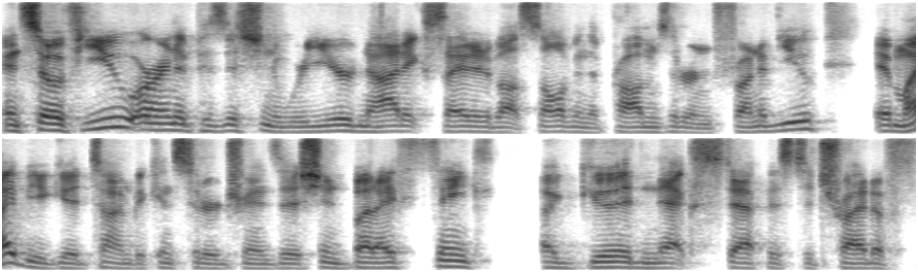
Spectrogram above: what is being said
And so if you are in a position where you're not excited about solving the problems that are in front of you, it might be a good time to consider transition. But I think a good next step is to try to f-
